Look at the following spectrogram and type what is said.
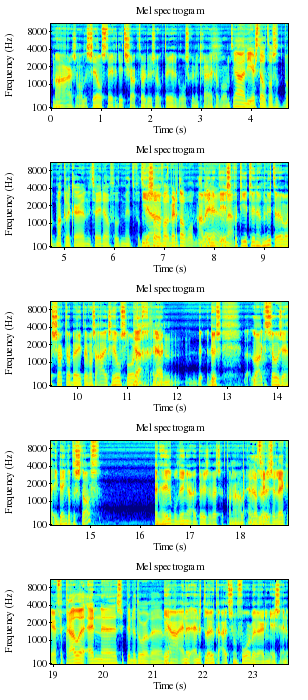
Maar ze hadden zelfs tegen dit Shakhtar dus ook tegengoals kunnen krijgen. Want Ja, in de eerste helft was het wat makkelijker. En in de tweede helft wat met wat wissel werd het al wat alleen meer, het eerste nou, kwartier, 20 minuten was Shakhtar beter. Was Ajax heel slordig. Ja, ja. En dus laat ik het zo zeggen. Ik denk dat de staf een heleboel dingen uit deze wedstrijd kan halen. En En dat vinden leuk- ze lekker. Vertrouwen en eh, ze kunnen doorwerken. Ja, en, en het leuke uit zo'n voorbereiding is, en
